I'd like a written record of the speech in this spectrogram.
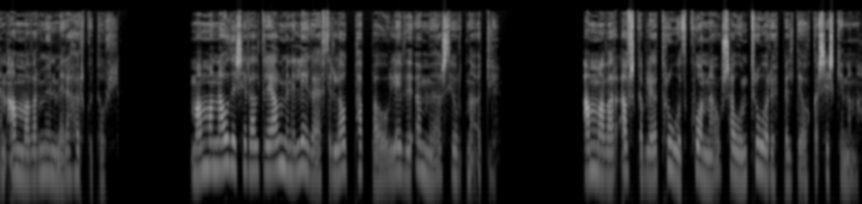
en amma var mun meira hörkutól. Mamma náði sér aldrei almennilega eftir lát pappa og lefði ömmu að stjórna öllu. Amma var afskaplega trúið kona og sá um trúaruppeldi okkar sískinana.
